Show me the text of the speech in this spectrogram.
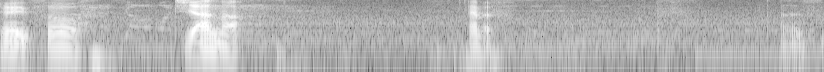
Okay, so Janna MF. Uh, this,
